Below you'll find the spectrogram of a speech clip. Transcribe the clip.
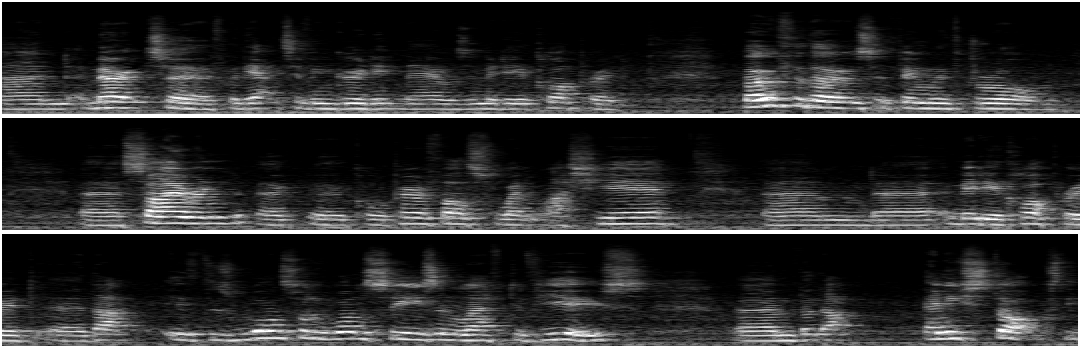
and Emeric Turf, with the active ingredient there was imidacloprid. Both of those have been withdrawn. Uh, Cyren uh, uh, chlorpyrifos went last year, and uh, imidacloprid, uh, that is, there's one sort of one season left of use, um, but that any stocks that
